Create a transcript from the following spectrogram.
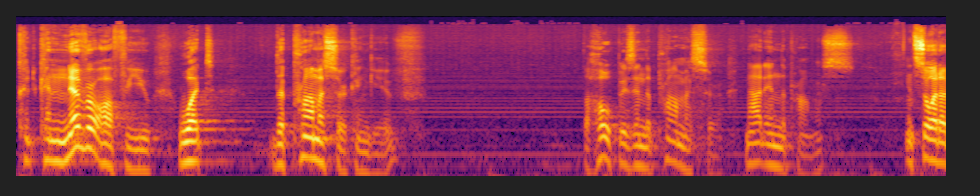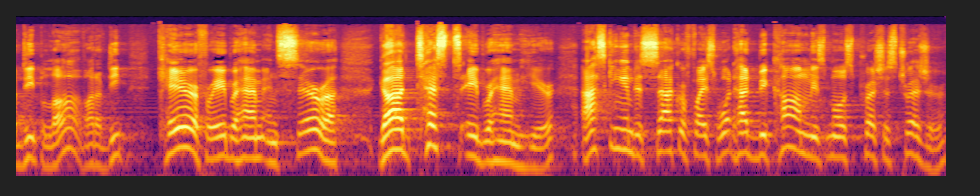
could, can never offer you what the promiser can give. The hope is in the promiser, not in the promise. And so, out of deep love, out of deep care for Abraham and Sarah, God tests Abraham here, asking him to sacrifice what had become his most precious treasure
